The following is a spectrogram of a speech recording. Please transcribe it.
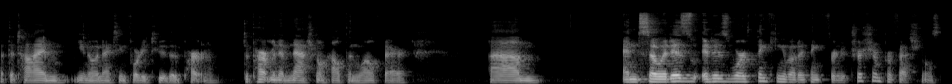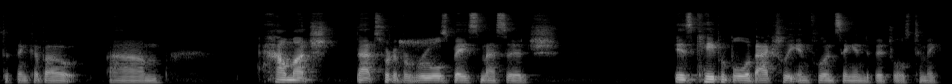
at the time, you know, in 1942, the Department Department of National Health and Welfare. Um, and so it is it is worth thinking about. I think for nutrition professionals to think about um, how much that sort of a rules based message is capable of actually influencing individuals to make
